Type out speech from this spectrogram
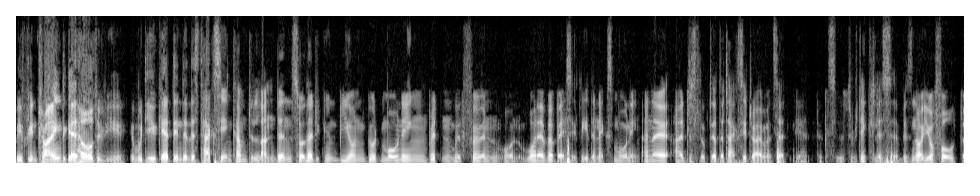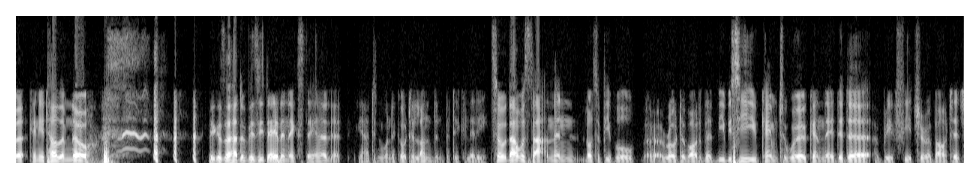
We've been trying to get hold of you. Would you get into this taxi and come to London so that you can be on Good Morning Britain with Fern or whatever, basically the next morning? And I, I just looked at the taxi driver and said, "Yeah, it's ridiculous. It's not your fault, but can you tell them no?" because I had a busy day the next day, and I, yeah, I didn't want to go to London particularly. So that was that, and then lots of people uh, wrote about it. The BBC came to work and they did a, a brief feature about it.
